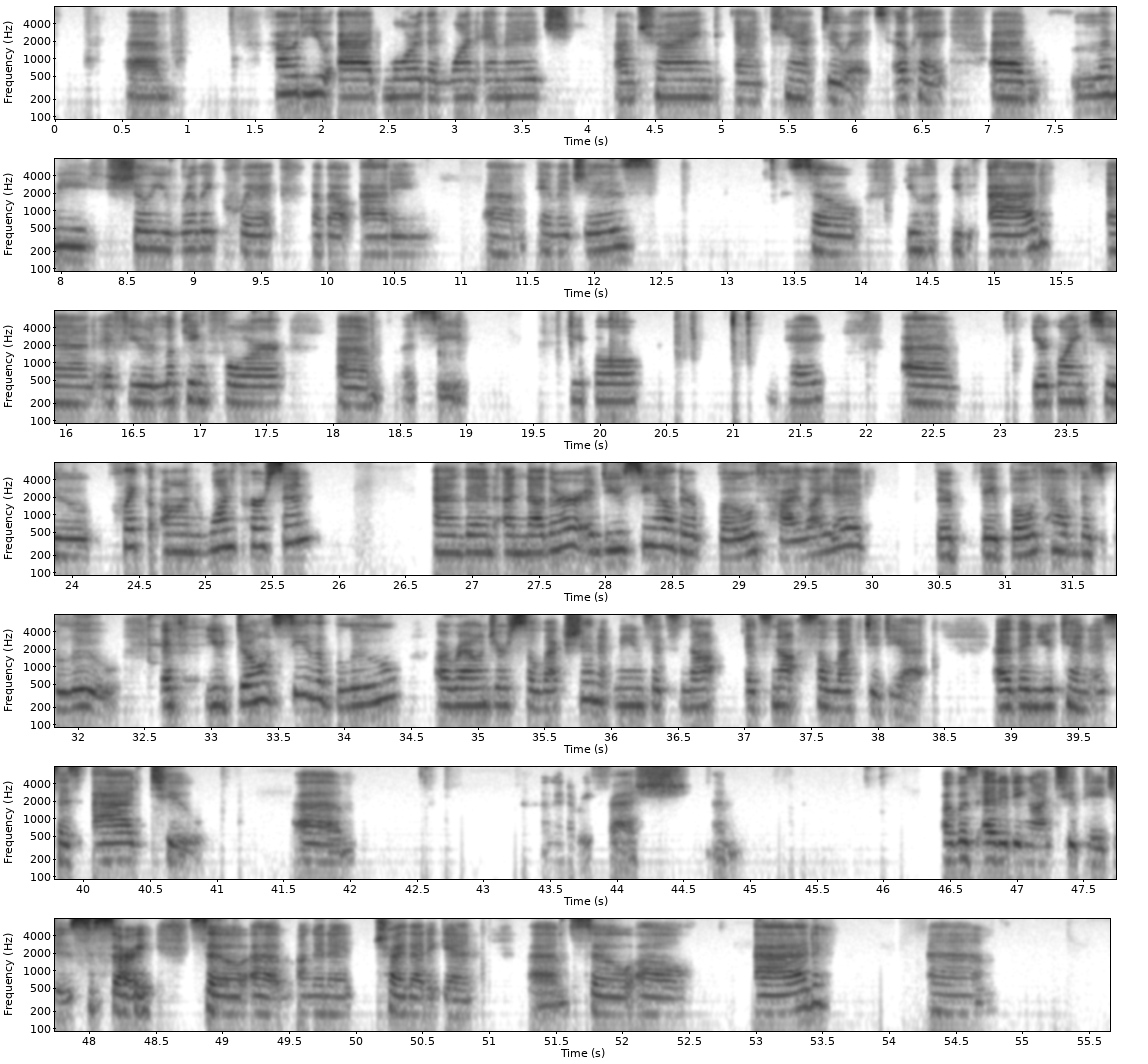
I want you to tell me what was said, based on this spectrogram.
How do you add more than one image? I'm trying and can't do it. Okay, um, let me show you really quick about adding um, images. So you, you add, and if you're looking for, um, let's see, people, okay, um, you're going to click on one person and then another, and do you see how they're both highlighted? They're, they both have this blue. If you don't see the blue around your selection, it means it's not it's not selected yet. And then you can, it says add to. Um, I'm gonna refresh. I'm, I was editing on two pages, sorry. So um, I'm gonna try that again. Um, so I'll add um,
